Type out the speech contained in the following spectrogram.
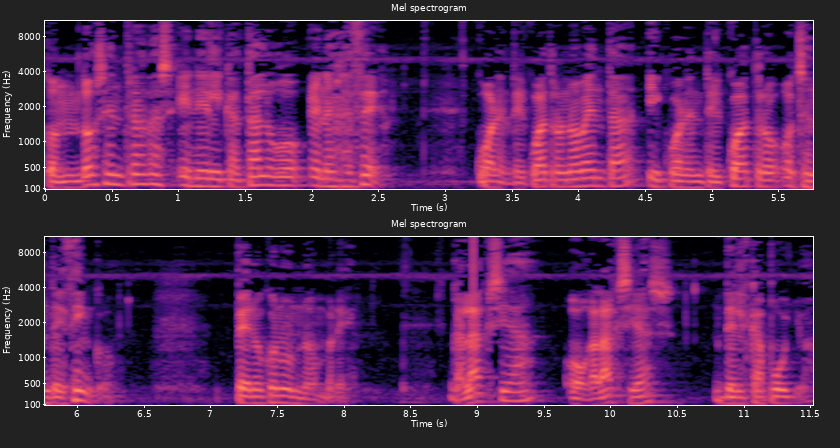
con dos entradas en el catálogo NGC, 4490 y 4485, pero con un nombre, Galaxia o Galaxias del Capullo.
